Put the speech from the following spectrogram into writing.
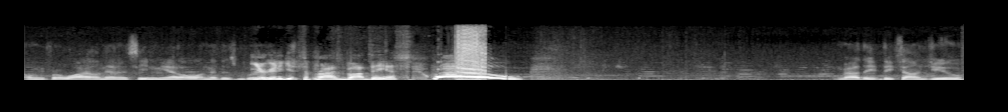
on me for a while and they haven't seen me at all under this bridge. You're gonna get surprised by this. Whoa! Wow, they, they found you.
